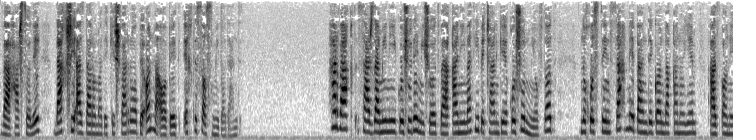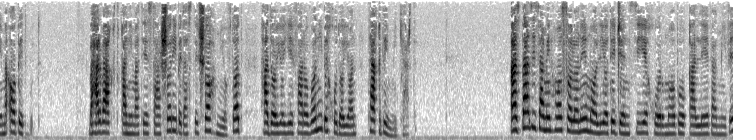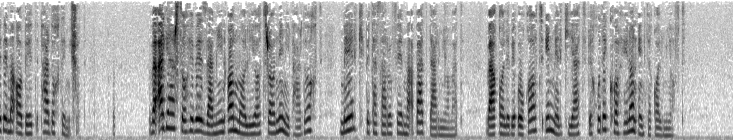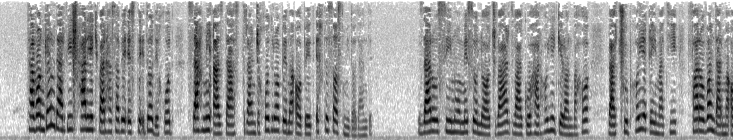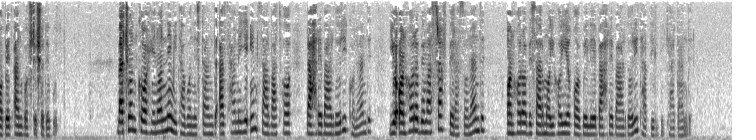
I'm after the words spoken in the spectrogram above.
و هر ساله بخشی از درآمد کشور را به آن معابد اختصاص می‌دادند. هر وقت سرزمینی گشوده می‌شد و غنیمتی به چنگ قشون میافتاد نخستین سهم بندگان و قنایم از آن معابد بود و هر وقت غنیمت سرشاری به دست شاه میافتاد هدایای فراوانی به خدایان تقدیم می‌کرد از بعضی زمین ها سالانه مالیات جنسی خرما و قله و میوه به معابد پرداخته می‌شد. و اگر صاحب زمین آن مالیات را نمی پرداخت ملک به تصرف معبد در می آمد و قالب اوقات این ملکیت به خود کاهنان انتقال می آفد. توانگر و درویش هر یک بر حسب استعداد خود سهمی از دسترنج خود را به معابد اختصاص می‌دادند. زر و سیم و مس و لاجورد و گوهرهای گرانبها و چوبهای قیمتی فراوان در معابد انباشته شده بود. و چون کاهنان نمی توانستند از همه این ثروتها بهره برداری کنند یا آنها را به مصرف برسانند آنها را به سرمایه های قابل بهره برداری تبدیل می کردند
